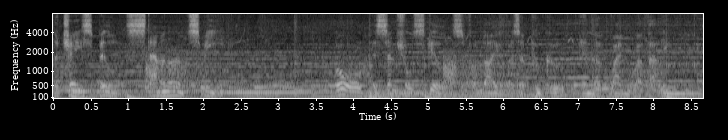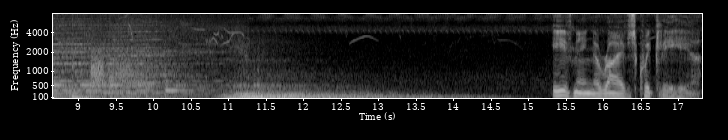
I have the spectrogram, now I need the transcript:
The chase builds stamina and speed. All essential skills for life as a puku in the Luangwa Valley. Evening arrives quickly here.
